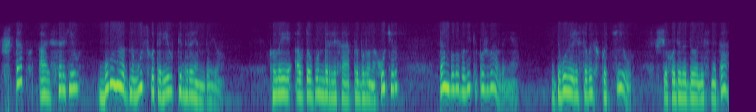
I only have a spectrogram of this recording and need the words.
Штаб Айсергів був на одному з хуторів під Рендою. Коли авто Вундерліха прибуло на хутір, там було велике пожвавлення. Двоє лісових котів, що ходили до лісника,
